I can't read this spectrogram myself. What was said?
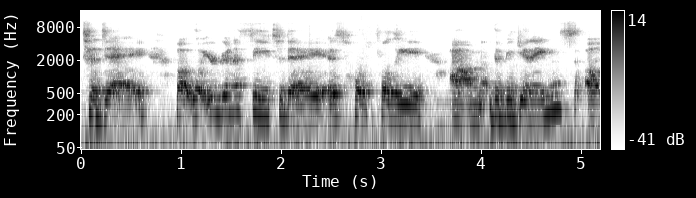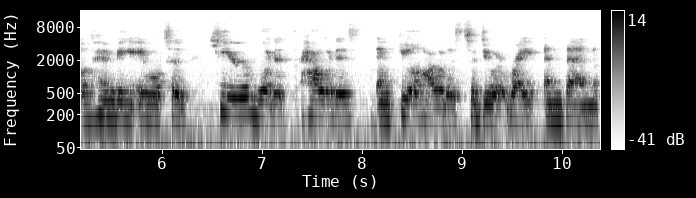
today. But what you're going to see today is hopefully um, the beginnings of him being able to hear what it, how it is, and feel how it is to do it right, and then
